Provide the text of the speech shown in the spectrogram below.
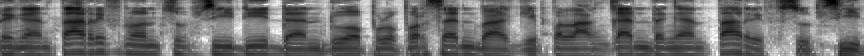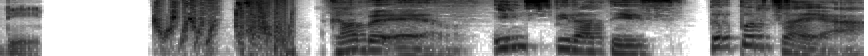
dengan tarif non-subsidi dan 20% bagi pelanggan dengan tarif subsidi. KBR, inspiratif, terpercaya.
